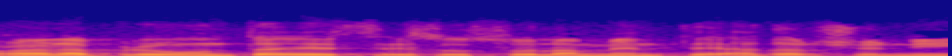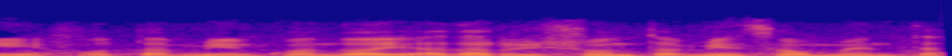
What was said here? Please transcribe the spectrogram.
Ahora la pregunta es, ¿eso solamente Adar Sheni o también cuando hay Adar Rishon también se aumenta?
